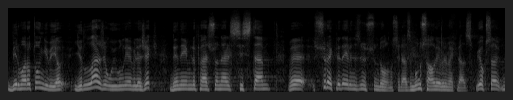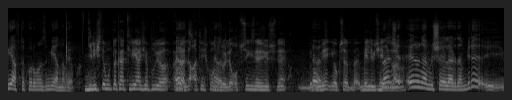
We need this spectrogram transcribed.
bir maraton gibi yıllarca uygulayabilecek deneyimli personel, sistem ve sürekli de elinizin üstünde olması lazım. Bunu sağlayabilmek lazım. Yoksa bir hafta korumanızın bir anlamı yok. Girişte mutlaka triyaj yapılıyor. Herhalde Evet. ateş kontrolü 38 derece üstüne Evet. mi yoksa belli bir şeyiniz Bence var mı? en önemli şeylerden biri e,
